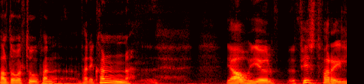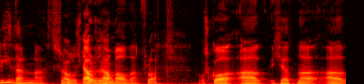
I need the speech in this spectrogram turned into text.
Haldur, vilt þú fara í könnuna? Já, ég vil fyrst fara í líðanna sem þú spurður um áðan. Flott. Og sko að hérna að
